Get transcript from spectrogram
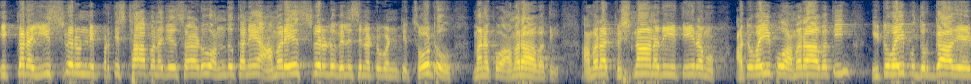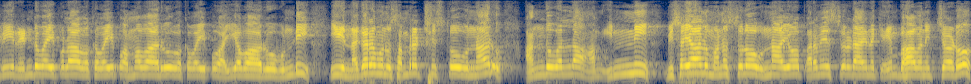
ఇక్కడ ఈశ్వరుణ్ణి ప్రతిష్టాపన చేశాడు. అందుకనే అమరేశ్వరుడు వెలిసినటువంటి చోటు మనకు అమరావతి. అమర కృష్ణానదీ తీరము. అటువైపు అమరావతి ఇటువైపు దుర్గాదేవి రెండు వైపులా ఒకవైపు అమ్మవారు ఒకవైపు అయ్యవారు ఉండి ఈ నగరమును సంరక్షిస్తూ ఉన్నారు. అందువల్ల ఇన్ని విషయాలు మనస్సులో ఉన్నాయో పరమేశ్వరుడు ఆయనకి ఏం భావనిచ్చాడో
